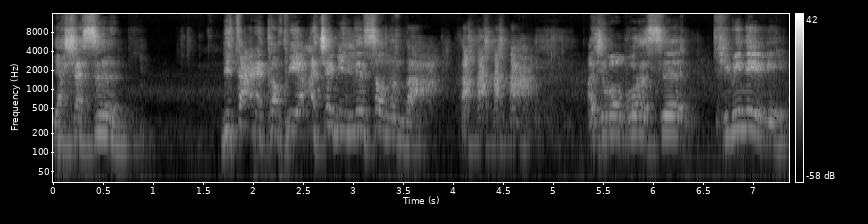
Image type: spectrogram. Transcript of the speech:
Yaşasın. Bir tane kapıyı açabildin sonunda. Acaba burası kimin evi?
